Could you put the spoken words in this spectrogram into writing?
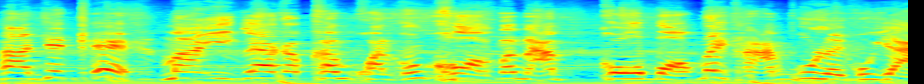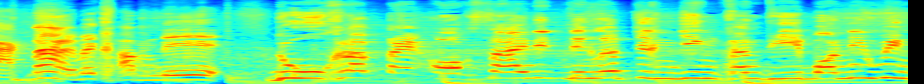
ทานเช็ดเข้มาอีกแล้วครับคำขวัญของขอบสนาม โกบอกไม่ถามกูเลยกูอยากได้ไหมคำนี้ ดูครับแต่ออกซ้ายนิดนึงแล้วจึงยิงทันทีบอลนี่วิ่ง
